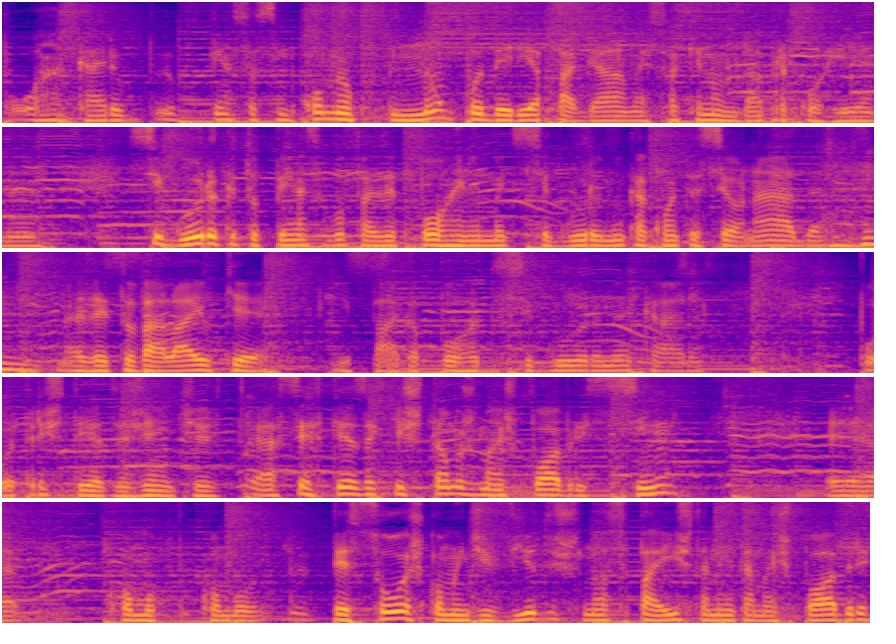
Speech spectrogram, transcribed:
porra, cara, eu, eu penso assim, como eu não poderia pagar, mas só que não dá pra correr, né? Seguro que tu pensa, vou fazer porra nenhuma de seguro, nunca aconteceu nada. Mas aí tu vai lá e o quê? E paga a porra do seguro, né, cara? Pô, tristeza, gente. É a certeza que estamos mais pobres, sim. É, como, como pessoas, como indivíduos, nosso país também está mais pobre.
